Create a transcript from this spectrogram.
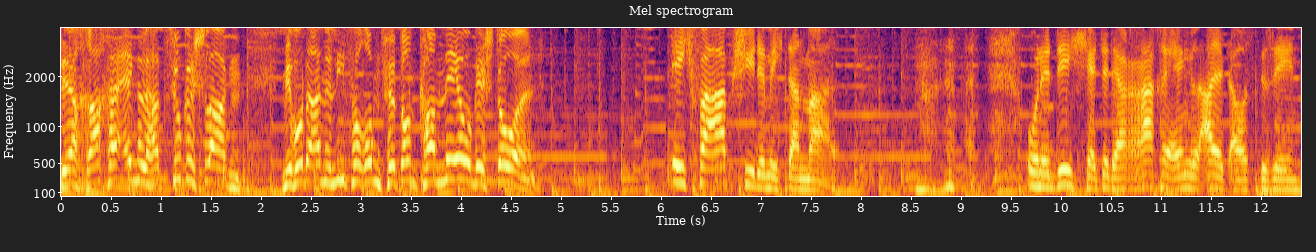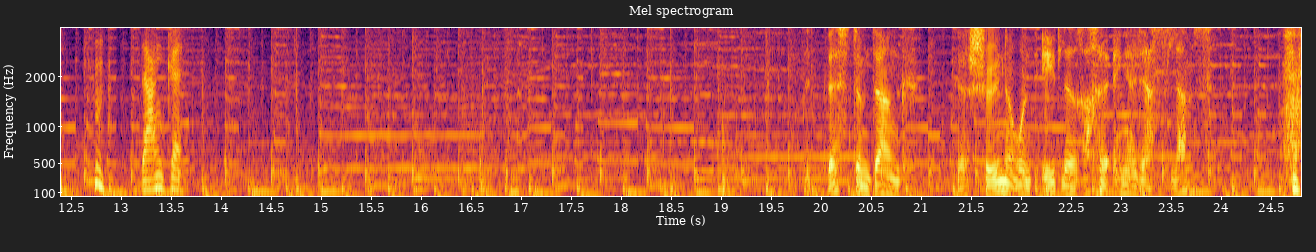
der Racheengel hat zugeschlagen. Mir wurde eine Lieferung für Don Corneo gestohlen. Ich verabschiede mich dann mal. Ohne dich hätte der Racheengel alt ausgesehen. Danke. Mit bestem Dank. Der schöne und edle Racheengel der Slums. Ha.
